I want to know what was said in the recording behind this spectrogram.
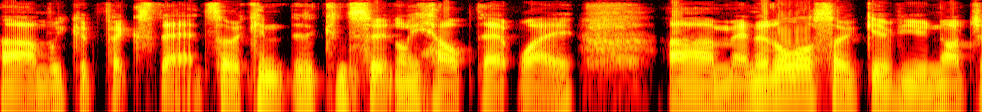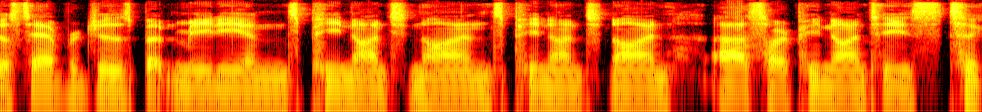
Um, we could fix that. So it can it can certainly help that way, um, and it'll also give you not just averages but medians, P99s, P99, uh, sorry P90s to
